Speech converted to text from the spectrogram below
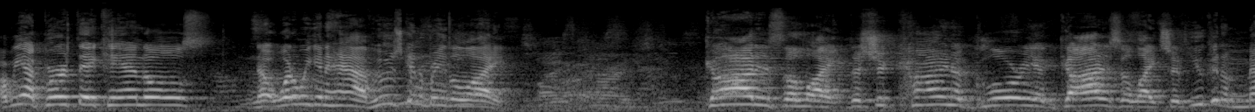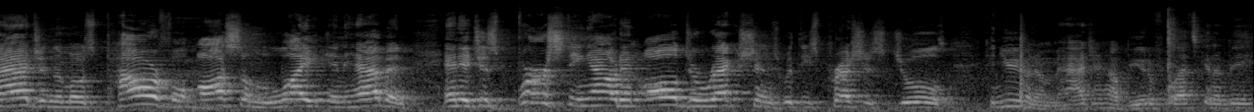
Are we going to have birthday candles? No, what are we going to have? Who's going to bring the light? God is the light. The Shekinah glory of God is the light. So if you can imagine the most powerful, awesome light in heaven and it just bursting out in all directions with these precious jewels, can you even imagine how beautiful that's going to be?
